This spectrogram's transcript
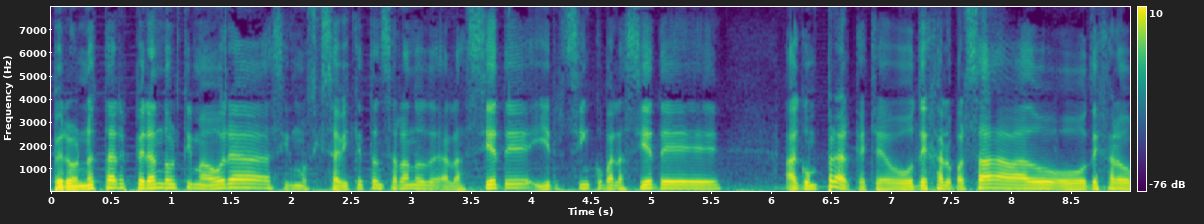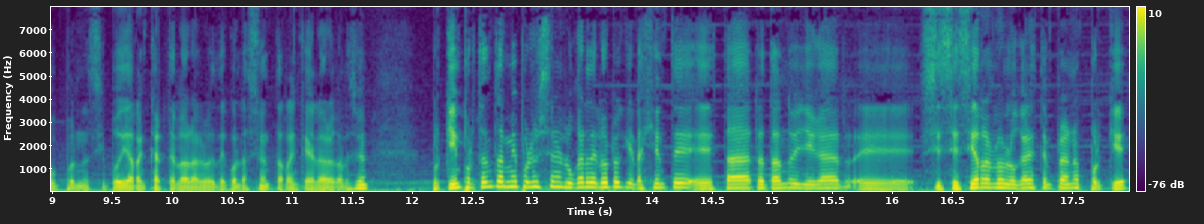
pero no estar esperando a última hora, así como si sabéis que están cerrando a las 7, ir 5 para las 7 a comprar, ¿cachai? O déjalo para el sábado, o déjalo, si podía arrancarte a la hora de colación, te arranca a la hora de colación. Porque es importante también ponerse en el lugar del otro que la gente eh, está tratando de llegar, eh, si se cierran los locales tempranos porque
